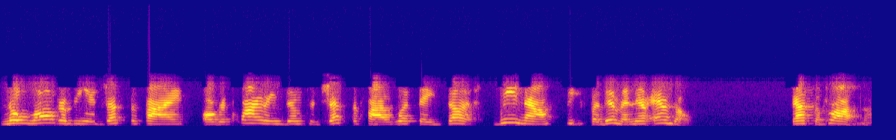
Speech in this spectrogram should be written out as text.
no longer being justifying or requiring them to justify what they've done. We now speak for them and their ego. That's a problem.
